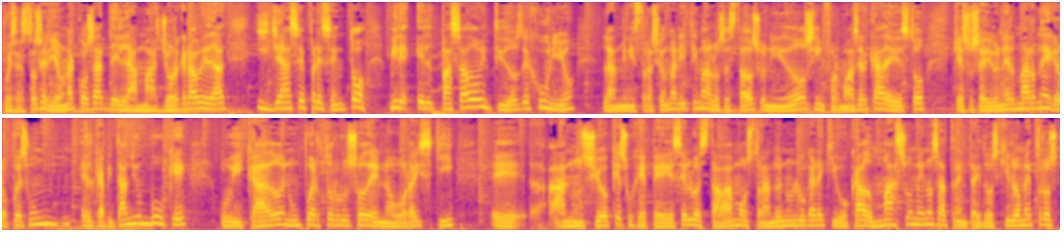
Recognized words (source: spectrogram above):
pues esto sería una cosa de la mayor gravedad y ya se presentó. Mire, el pasado 22 de junio, la Administración Marítima de los Estados Unidos informó acerca de esto que sucedió en el Mar Negro, pues un, el capitán de un buque ubicado en un puerto ruso de Novorossiysk eh, anunció que su GPS lo estaba mostrando en un lugar equivocado, más o menos a 32 kilómetros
